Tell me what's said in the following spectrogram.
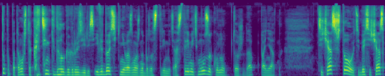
тупо потому что картинки долго грузились, и видосики невозможно было стримить. А стримить музыку, ну, тоже, да, понятно. Сейчас что? У тебя сейчас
